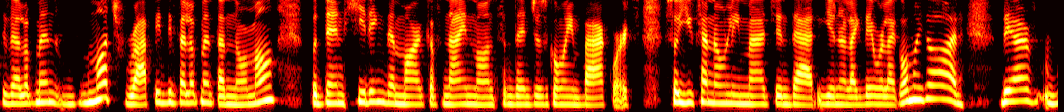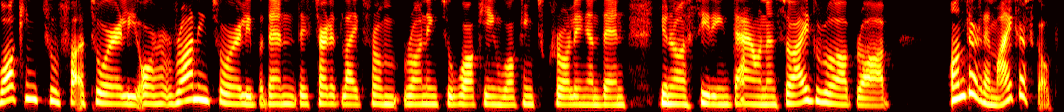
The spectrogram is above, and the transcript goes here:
development, much rapid development than normal, but then hitting the mark of nine months and then just going backwards. So you can only imagine that, you know, like they were like, Oh my God, they are walking too far, too early or running too early. But then they started like from running to walking, walking to crawling and then, you know, sitting down. And so I grew up, Rob, under the microscope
